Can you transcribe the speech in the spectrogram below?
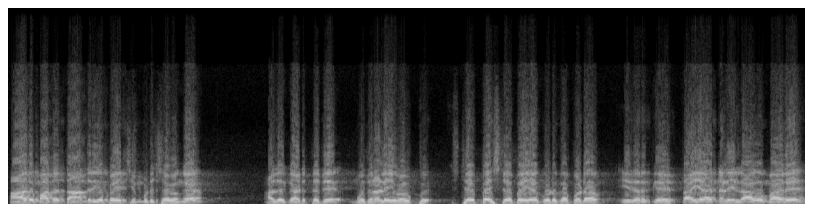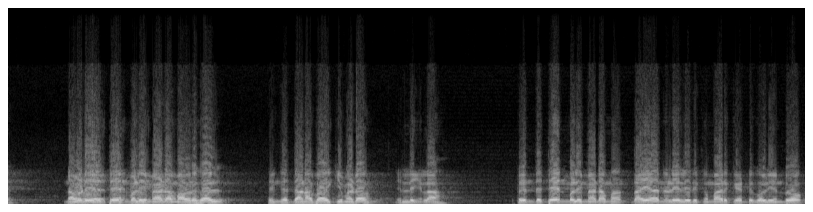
ஆறு மாத தாந்திரிக பயிற்சி முடித்தவங்க அதுக்கு அடுத்தது முதுநிலை வகுப்பு. ஸ்டெப் பை ஸ்டெப்பையே கொடுக்கப்படும். இதற்கு தயார் நிலையில் ஆகுமாறு நம்முடைய தேன்மொழி மேடம் அவர்கள். எங்க தனபாக்கி மேடம் இல்லைங்களா? ரெண்டு தேன்மொழி மேடமும் தயார் நிலையில் இருக்குமாறு கேட்டுக்கொள்கின்றோம்.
